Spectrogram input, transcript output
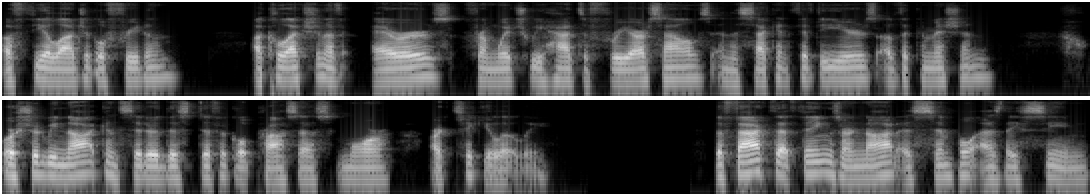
of theological freedom, a collection of errors from which we had to free ourselves in the second fifty years of the Commission? Or should we not consider this difficult process more articulately? The fact that things are not as simple as they seemed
